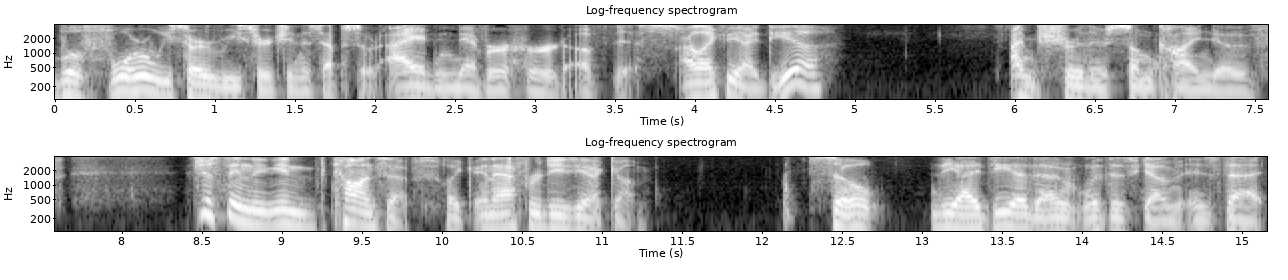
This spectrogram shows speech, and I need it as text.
before we started researching this episode, I had never heard of this. I like the idea. I'm sure there's some kind of Just in the in concept, like an aphrodisiac gum. So the idea then with this gum is that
